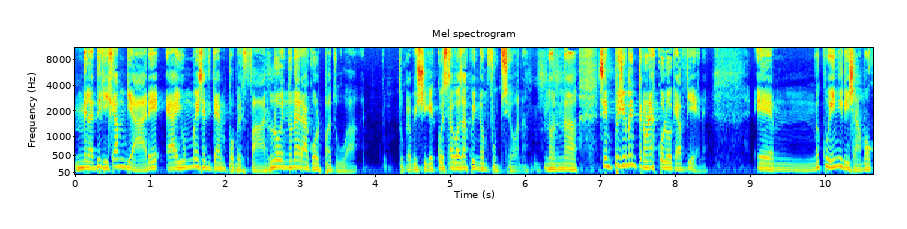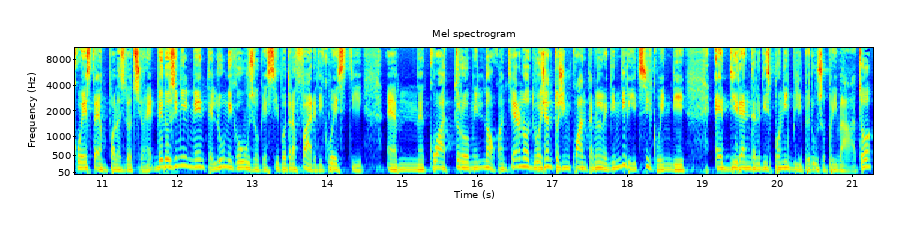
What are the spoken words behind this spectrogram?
me la devi cambiare e hai un mese di tempo per farlo e non era colpa tua. Tu capisci che questa cosa qui non funziona, Non- semplicemente non è quello che avviene. Ehm, quindi diciamo questa è un po' la situazione. Verosimilmente l'unico uso che si potrà fare di questi ehm, 4 mil- no, quanti erano 250 milioni di indirizzi, quindi è di renderli disponibili per uso privato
